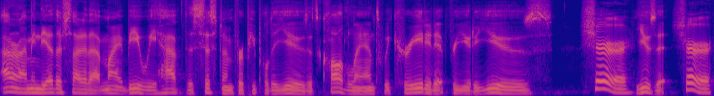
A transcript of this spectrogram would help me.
I don't know. I mean, the other side of that might be we have the system for people to use. It's called LAANC. We created it for you to use. Sure. Use it. Sure.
